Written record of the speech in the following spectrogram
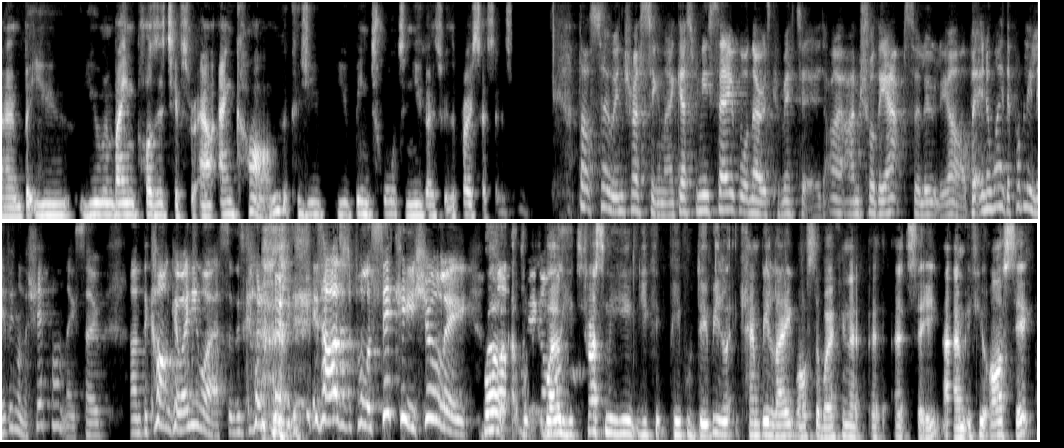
um, but you you remain positive throughout and calm because you you've been taught and you go through the processes. That's so interesting. And I guess when you say everyone there is committed, I, am sure they absolutely are. But in a way, they're probably living on the ship, aren't they? So um, they can't go anywhere. So there's kind of it's harder to pull a sickie, surely. Well, well, you trust me. You, you can, people do be can be late whilst they're working at, at, at sea. Um, if you are sick,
